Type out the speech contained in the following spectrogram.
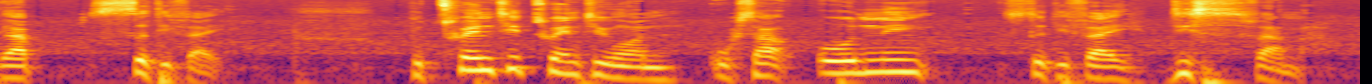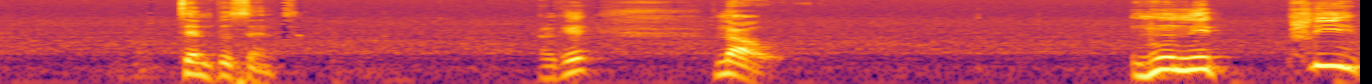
Gap Certify. Pou 2021, ou sa oni certify 10 fama. 10%. Ok? Nou, nou ni plus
